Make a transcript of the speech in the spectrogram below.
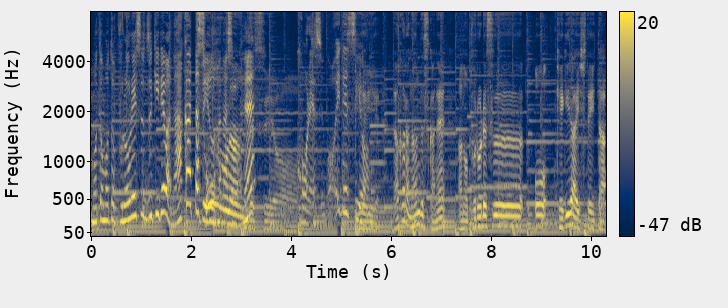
もともとプロレス好きではなかったという話そうなんもねで。すよこれすごいですよ。いえいえだからなんですかね。あのプロレスを毛嫌いしていた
